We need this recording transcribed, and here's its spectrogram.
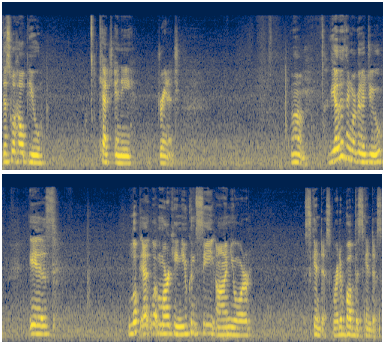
This will help you catch any drainage. Um, the other thing we're going to do is look at what marking you can see on your skin disc, right above the skin disc.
